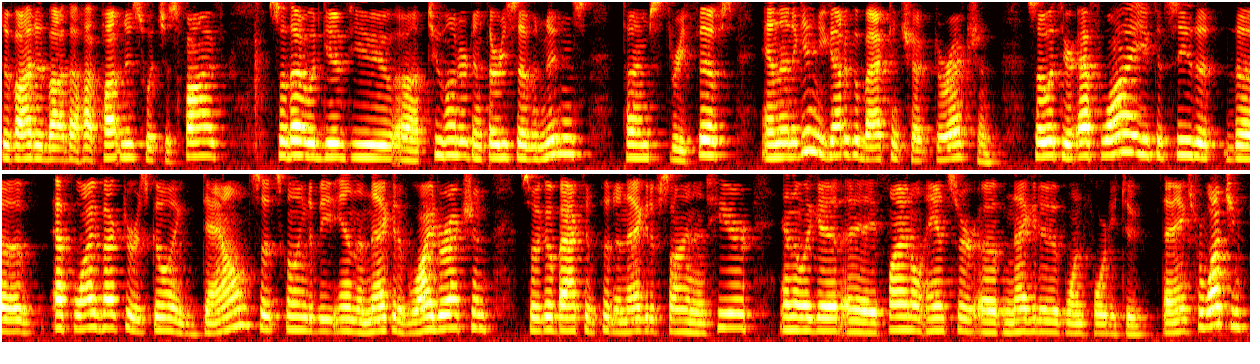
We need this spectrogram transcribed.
divided by the hypotenuse, which is 5. So that would give you uh, 237 newtons times 3 fifths. And then again, you got to go back and check direction. So with your Fy, you can see that the Fy vector is going down, so it's going to be in the negative y direction. So we go back and put a negative sign in here, and then we get a final answer of negative 142. Thanks for watching.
